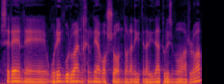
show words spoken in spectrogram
zeren e, gure inguruan jendea gozo ondo lan egiten ari da turismo arloa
